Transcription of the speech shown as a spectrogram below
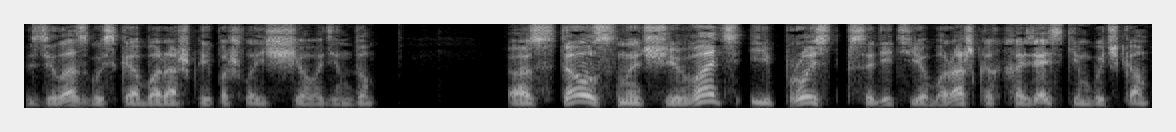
взяла с гуська барашка и пошла еще в один дом. Остался ночевать и просит посадить ее барашка к хозяйским бычкам.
